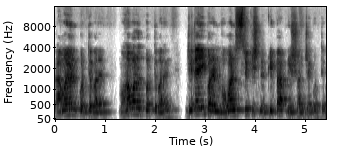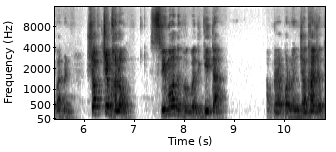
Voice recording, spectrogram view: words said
রামায়ণ পড়তে পারেন, মহাভারত পড়তে পারেন, যেটাই পড়েন, ভগবান শ্রীকৃষ্ণের কৃপা আপনি সঞ্চয় করতে পারবেন। সবচেয়ে ভালো, শ্রীমদ্ ভগবত গীতা আপনারা পড়বেন যথাযথ।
